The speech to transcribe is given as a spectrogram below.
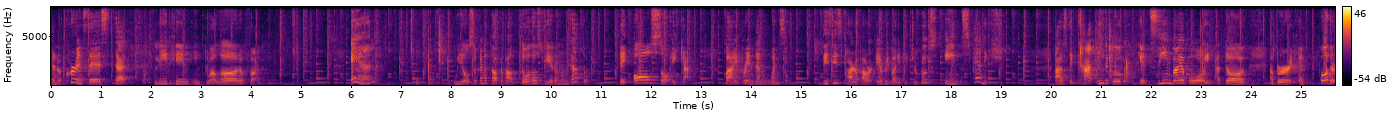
and occurrences that lead him into a lot of fun. And we also gonna talk about Todos vieron un gato. They all saw a cat by Brendan Wenzel. This is part of our Everybody Picture books in Spanish. As the cat in the book gets seen by a boy, a dog, a bird, and other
